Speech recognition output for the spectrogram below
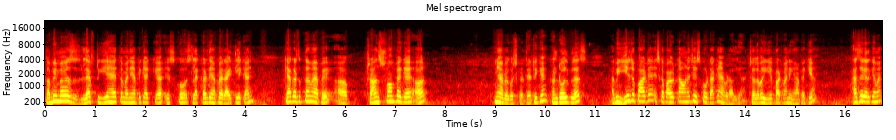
तो अभी मेरे बस लेफ़्ट ये है तो मैंने यहाँ पे क्या किया, इसको सेलेक्ट कर दिया, यहाँ पे राइट क्लिक एंड क्या कर सकता हूँ मैं यहाँ पे ट्रांसफॉर्म पे गए और यहाँ पे कुछ करते हैं, ठीक है? कंट्रोल प्लस अभी ये जो पार्ट है, इसका पार्ट कहाँ होना चाहिए, इसको उठा के यहाँ पे डाल दिया। चलो भाई, ये पार्ट मैंने यहाँ पे किया। ऐसे करके मैं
